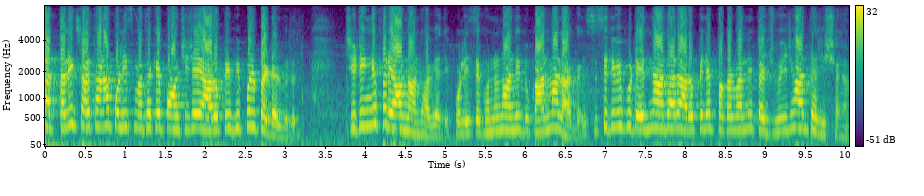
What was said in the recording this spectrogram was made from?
તાત્કાલિક સરથાણા પોલીસ મથકે પહોંચી જઈ આરોપી વિપુલ પટેલ વિરુદ્ધ ચીટિંગની ફરિયાદ નોંધાવી હતી. પોલીસે ગુનો નોંધી દુકાનમાં લાગેલ સીસીટીવી ફૂટેજના આધારે આરોપીને પકડવાની તજવીજ હાથ ધરી છે.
